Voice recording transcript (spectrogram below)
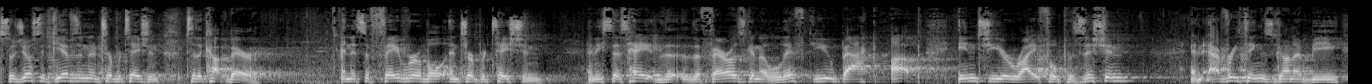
So, Joseph gives an interpretation to the cupbearer, and it's a favorable interpretation. And he says, Hey, the, the Pharaoh's going to lift you back up into your rightful position, and everything's going to be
